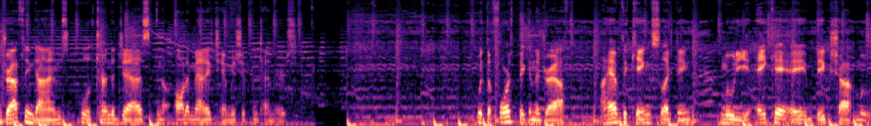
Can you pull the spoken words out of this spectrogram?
Drafting Dimez will turn the Jazz into automatic championship contenders. With the fourth pick in the draft, I have the Kings selecting Mooty, aka Big Shot Moot.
